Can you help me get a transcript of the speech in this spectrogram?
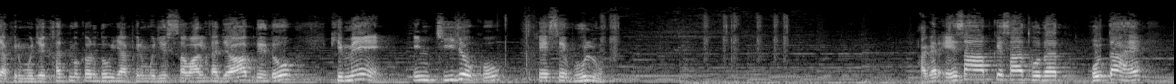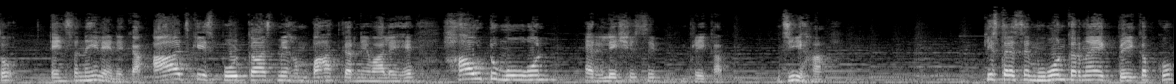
या फिर मुझे खत्म कर दो, या फिर मुझे इस सवाल का जवाब दे दो कि मैं इन चीज़ों को कैसे भूलूं। अगर ऐसा आपके साथ होता होता है तो टेंशन नहीं लेने का। आज के इस पॉडकास्ट में हम बात करने वाले हैं how to move on a relationship breakup जी हाँ किस तरह से मूव ऑन करना है एक ब्रेकअप को,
